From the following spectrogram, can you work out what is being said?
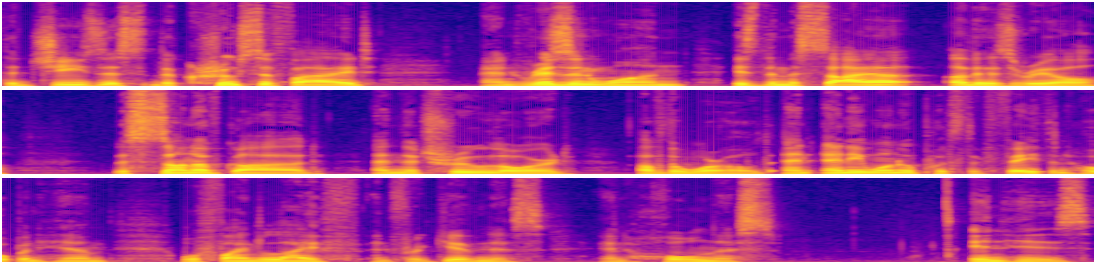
that Jesus, the crucified and risen one, is the Messiah of Israel, the Son of God, and the true Lord of the world. And anyone who puts their faith and hope in him will find life and forgiveness and wholeness in his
